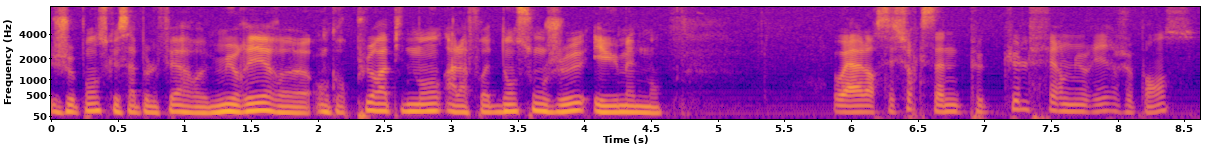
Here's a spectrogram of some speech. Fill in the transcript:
je pense que ça peut le faire mûrir euh, encore plus rapidement, à la fois dans son jeu et humainement. Ouais, alors c'est sûr que ça ne peut que le faire mûrir, je pense.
